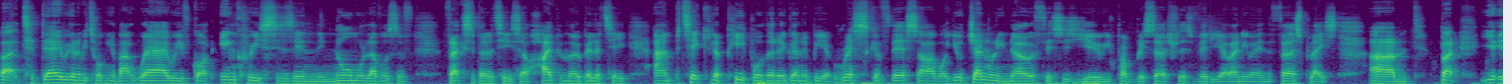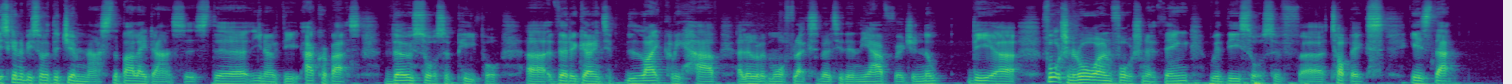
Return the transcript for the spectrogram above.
But today we're going to be talking about where we've got increases in the normal levels of flexibility, so hypermobility, and particular people that are going to be at risk of this are, well, you'll generally know if this is you. You probably searched for this video anyway in the first place. Um, but it's going to be sort of the gymnasts, the ballet dancers, the you know the acrobats, those sorts of people uh, that are going to likely have a little bit more flexibility than the average. And the the uh, fortunate or unfortunate thing with these sorts of uh, topics is that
